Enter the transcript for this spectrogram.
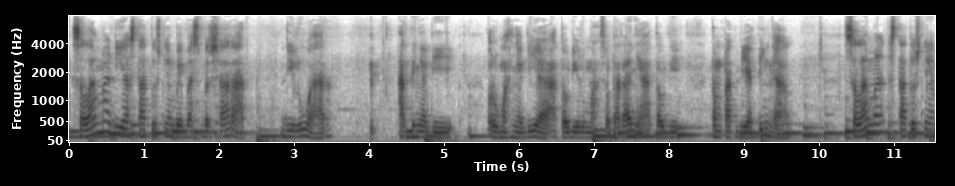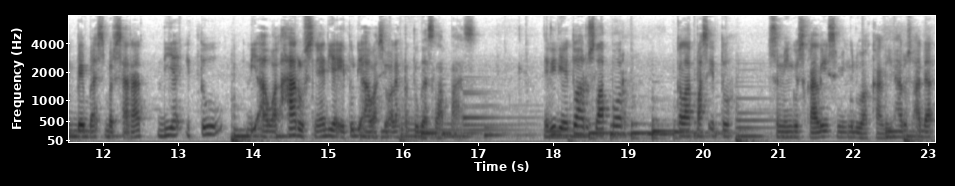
selama dia statusnya bebas bersyarat di luar artinya di rumahnya dia atau di rumah saudaranya atau di tempat dia tinggal selama statusnya bebas bersyarat dia itu diawa harusnya dia itu diawasi oleh petugas lapas jadi dia itu harus lapor ke lapas itu seminggu sekali seminggu dua kali. Harus ada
